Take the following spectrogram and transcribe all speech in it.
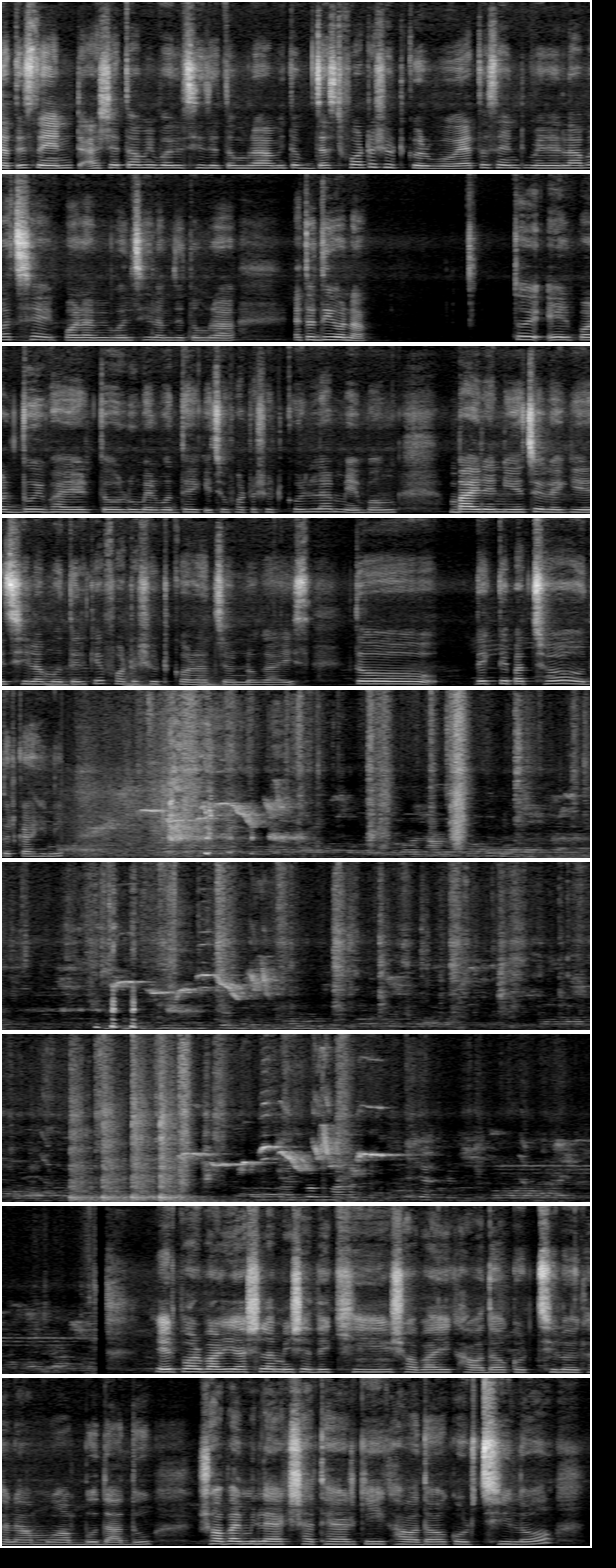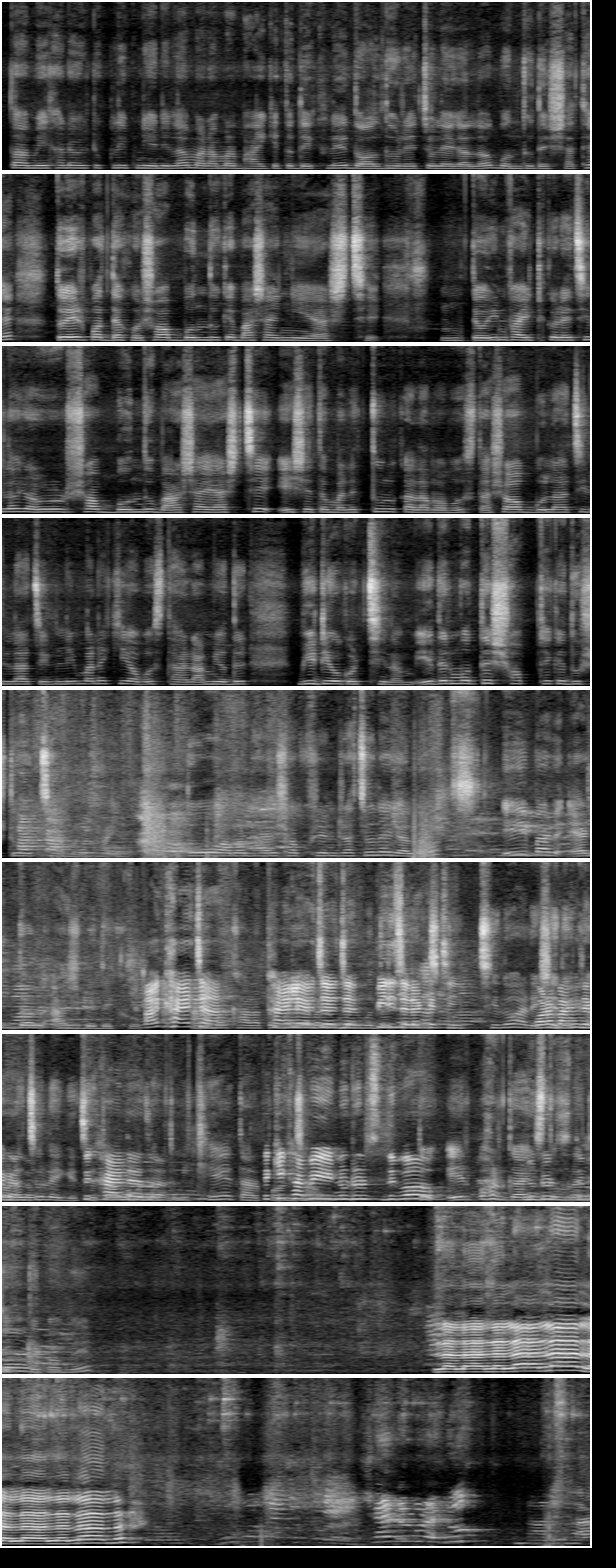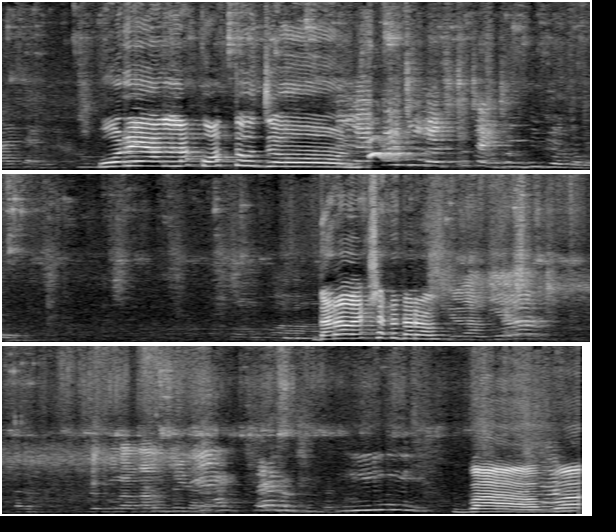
যাতে সেন্ট আসে। তো আমি বলছি যে, তোমরা, আমি তো জাস্ট ফটোশ্যুট করব। এত সেন্ট মেরে লাভ আছে? পরে আমি বলছিলাম যে, তোমরা এত দিও না। তো এরপর দুই ভাইয়ের তো রুমের মধ্যে কিছু ফটোশ্যুট করলাম এবং বাইরে নিয়ে চলে গিয়েছিলাম ওদেরকে ফটোশ্যুট করার জন্য গাইস তো দেখতে পাচ্ছ ওদের কাহিনী। এরপর বাড়ি আসলাম, এসে দেখি সবাই খাওয়া দাওয়া করছিল, এখানে আম্মু, আব্বু, দাদু সবাই মিলে একসাথে আর কি খাওয়া দাওয়া করছিল। তো আমি এখানেও একটু ক্লিপ নিয়ে নিলাম। আর আমার ভাইকে তো দেখলে দল ধরে চলে গেল বন্ধুদের সাথে। তো এরপর দেখো সব বন্ধুকে বাসায় নিয়ে আসছে। তো ইনভাইট করেছিল। ওর সব বন্ধু বাসায় আসছে। এসে তো মানে তুলকালাম অবস্থা। সবগুলা চিল্লা চিল্লি মানে কি অবস্থা? আর আমি ওদের ভিডিও করছিলাম। এদের মধ্যে সব থেকে দুষ্টু হচ্ছে আমার ভাই। তো আমার ভাইয়ের সব ফ্রেন্ডরা চলে গেল। এইবার একদল আসবে দেখো। চলে রেখেছি ছিল আর এসে ওরা গেল। গেছে। তুমি খেয়ে তারপর কি খাবি? নুডলস দিব? তো এরপর গাইস তোমরা দেখতে পাবে। লা লা লা লা লা লা লা লা লা লা। ওরে আল্লাহ কতজন? দাঁড়াও একসাথে দাঁড়াও। বাবা।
